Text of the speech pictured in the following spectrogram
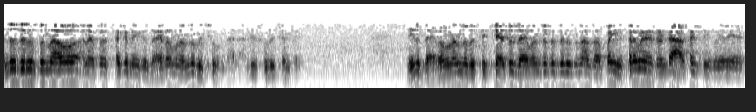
ఎందుకు తిరుగుతున్నావు అనే ప్రశ్నకి నీకు దైవం నందు రుచి ఉండాలి. అది సురుచి అంటే నీకు దైవం నందు రుచి చేత దైవం చుట్టూ తిరుగుతున్నావు తప్ప ఇతరమైనటువంటి ఆసక్తి వేరే.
